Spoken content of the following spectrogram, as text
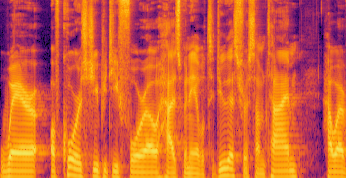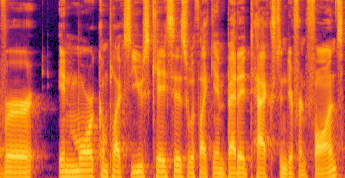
Where, of course, GPT 4o has been able to do this for some time. However, in more complex use cases with like embedded text and different fonts,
